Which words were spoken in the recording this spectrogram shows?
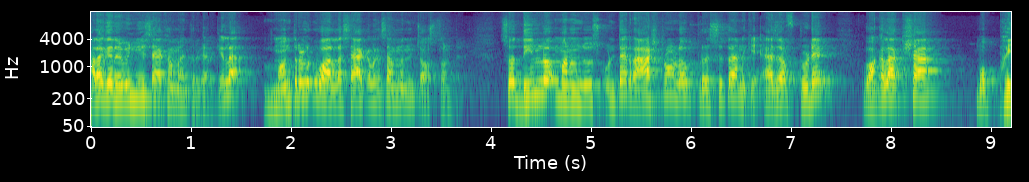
అలాగే రెవెన్యూ శాఖ మంత్రి గారికి. ఇలా మంత్రులకు వాళ్ళ శాఖలకు సంబంధించి వస్తుంటాయి. సో దీనిలో మనం చూసుకుంటే రాష్ట్రంలో ప్రస్తుతానికి యాజ్ ఆఫ్ టుడే ఒక లక్ష ముప్పై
